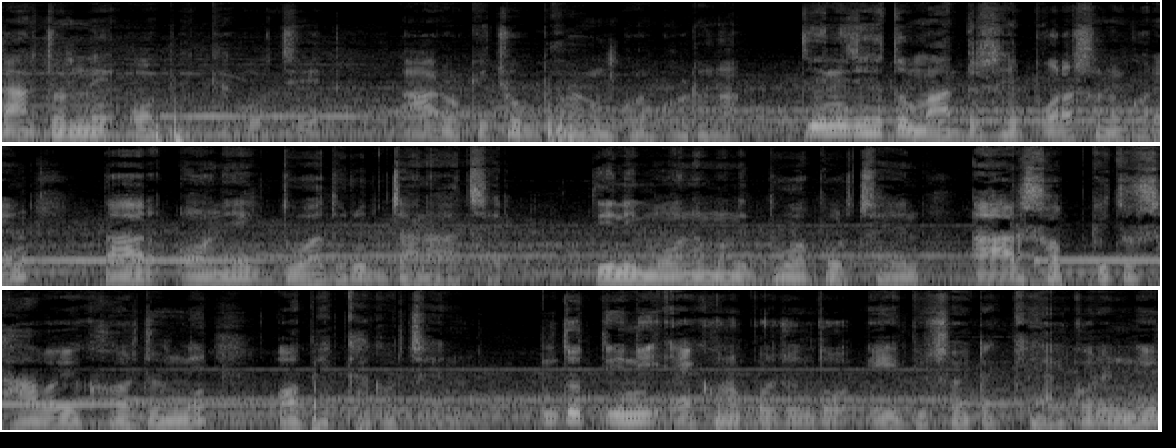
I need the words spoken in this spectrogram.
তার জন্য অপেক্ষা করছে আরও কিছু ভয়ঙ্কর ঘটনা। তিনি যেহেতু মাদ্রাসায় পড়াশোনা করেন তার অনেক দোয়া দুরুদ জানা আছে। তিনি মনে মনে দোয়া পড়ছেন আর সব কিছু স্বাভাবিক হওয়ার জন্যে অপেক্ষা করছেন। কিন্তু তিনি এখনও পর্যন্ত এই বিষয়টা খেয়াল করেননি,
